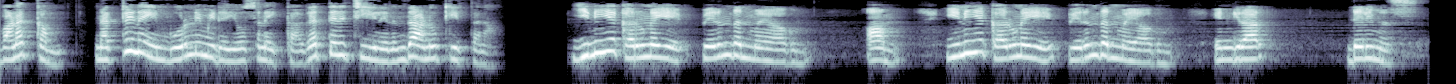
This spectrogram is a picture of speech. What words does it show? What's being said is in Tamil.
வணக்கம். நற்றினையின் ஒரு நிமிட யோசனைக்காக திருச்சியிலிருந்து அணுகீர்த்தனா இனிய கருணையே பெருந்தன்மையாகும். ஆம் இனிய கருணையே பெருந்தன்மையாகும் என்கிறார் டெலிமஸ்.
